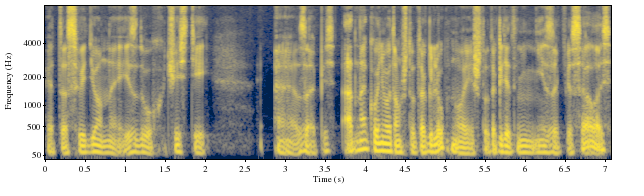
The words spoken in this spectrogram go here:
это сведенная из двух частей э, запись. Однако у него там что-то глюкнуло, и что-то где-то не, записалось.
